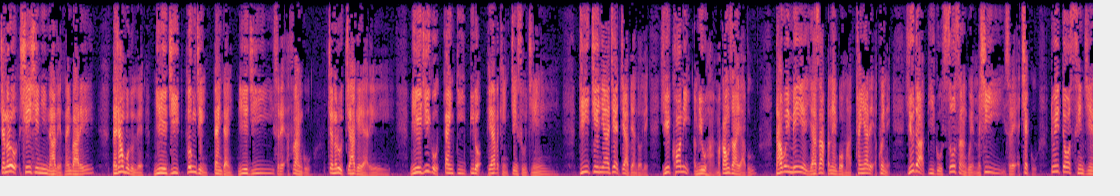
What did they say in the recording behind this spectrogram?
ကျွန်တော်တို့ရှင်းရှင်းကြီးနားလည်နိုင်ပါတယ်ဒါကြောင့်မို့လို့လေမြေကြီးသုံးချိန်တိုင်တိုင်မြေကြီးဆိုတဲ့အသံကိုကျွန်တော်တို့ကြားခဲ့ရတယ်မြေကြီးကိုတိုင်တီးပြီးတော့ဘုရားသခင်ကျင့်ဆိုခြင်းဒီကျင်ညာချက်ကြပြန်တော့လေယေခေါနိအမျိုးဟာမကောင်းစားရဘူး ဒါဝိမင်းရဲ့ယာစပလင်ပေါ်မှာထိုင်ရတဲ့အခွင့်နဲ့ယူဒပြည်ကိုစိုးစံခွင့်မရှိဆိုတဲ့အချက်ကိုတွေးတောဆင်ခြင်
